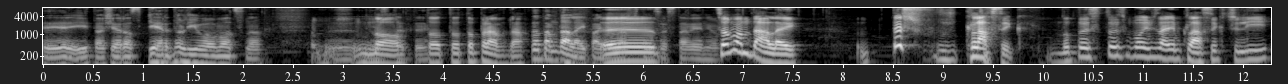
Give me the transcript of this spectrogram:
i, i to się rozpierdoliło mocno. Yy, No, niestety. to, to, to prawda. Co tam dalej, panie, Yy, w tym zestawieniu? Co mam dalej? Też klasyk. No to jest, to jest moim zdaniem klasyk, czyli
